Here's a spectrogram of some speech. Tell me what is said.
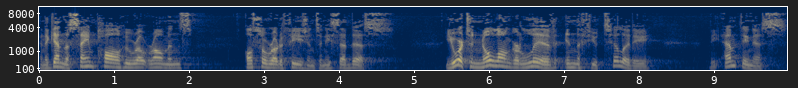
And again, the same Paul who wrote Romans also wrote Ephesians and he said this, you are to no longer live in the futility the emptiness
